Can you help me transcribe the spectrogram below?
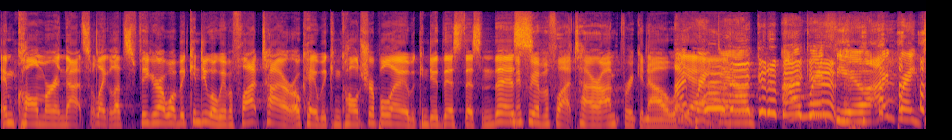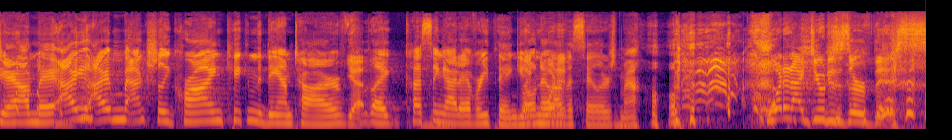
am calmer and that's like, let's figure out what we can do. Well, we have a flat tire. Okay, we can call AAA. We can do this, this, and this. if we have a flat tire, I'm freaking out. Like, I Yeah. break I'm down. not gonna I'm with you. I break down, man. I, I'm actually crying, kicking the damn tire, Yeah. like cussing mm-hmm. at everything. Y'all Like, know what I have it- a sailor's mouth. what did I do to deserve this?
